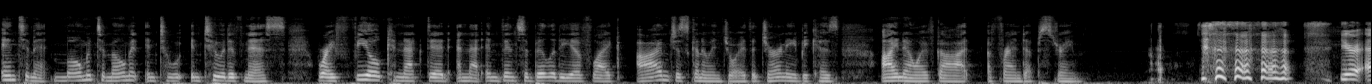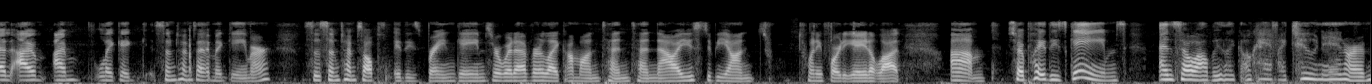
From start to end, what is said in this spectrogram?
intimate moment to moment intu- intuitiveness where I feel connected and that invincibility of like, I'm just going to enjoy the journey because I know I've got a friend upstream. You're and I'm I'm like a sometimes I'm a gamer, so sometimes I'll play these brain games or whatever. Like I'm on 1010 now. I used to be on 2048 a lot. Um, so I play these games, and so I'll be like, okay, if I tune in or I'm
